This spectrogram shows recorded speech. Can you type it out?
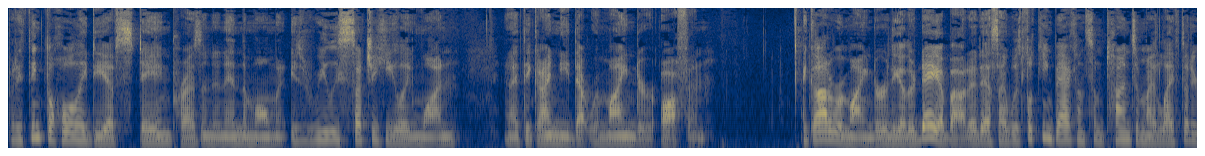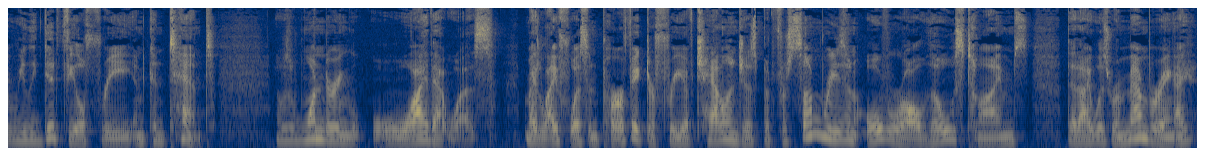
But I think the whole idea of staying present and in the moment is really such a healing one, and I think I need that reminder often. I got a reminder the other day about it as I was looking back on some times in my life that I really did feel free and content. I was wondering why that was my life wasn't perfect or free of challenges, but for some reason, overall, those times that I was remembering, I,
